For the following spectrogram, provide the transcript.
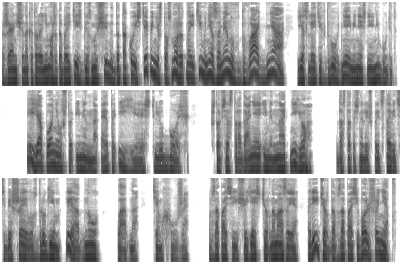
Женщина, которая не может обойтись без мужчины до такой степени, что сможет найти мне замену в два дня, если этих двух дней меня с ней не будет. И я понял, что именно это и есть любовь что все страдания именно от нее. Достаточно лишь представить себе Шейлу с другим, или одну. Ладно, тем хуже. В запасе еще есть черномазые, Ричарда в запасе больше нет.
